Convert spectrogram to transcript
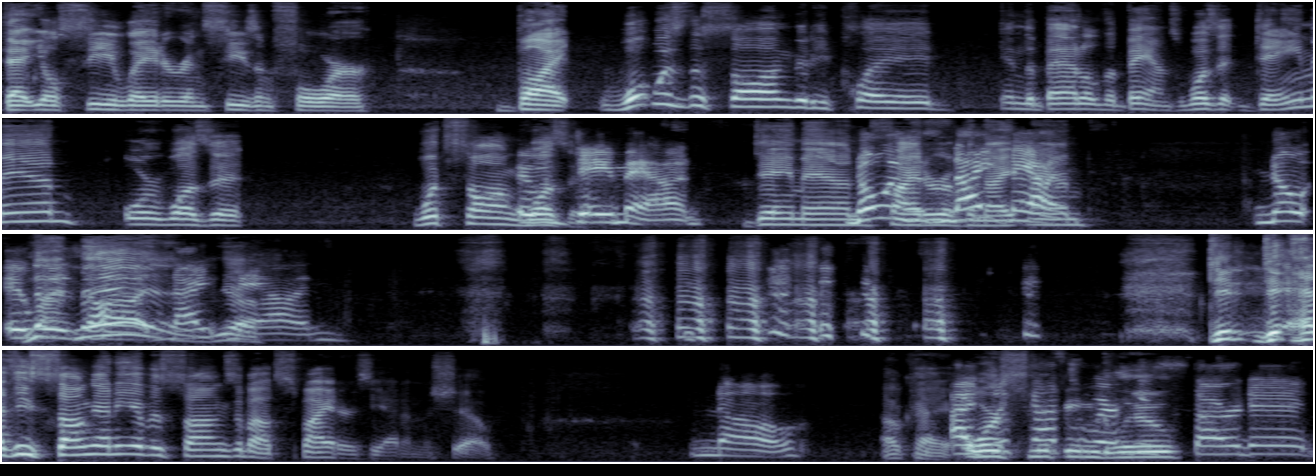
that you'll see later in season four But what was the song that he played in the Battle of the Bands? Was it Dayman or was it what song It was, was it? Dayman. Dayman, No, it Fighter was of the Nightman. Nightman. No, it was uh, Nightman, yeah. Did, did has he sung any of his songs about spiders yet in the show? No. Okay, I or just got to sniffing where glue. he started.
